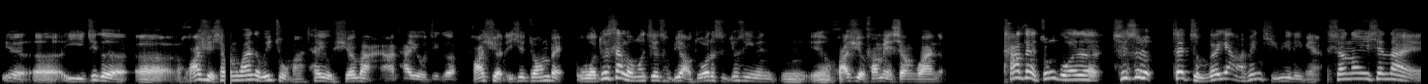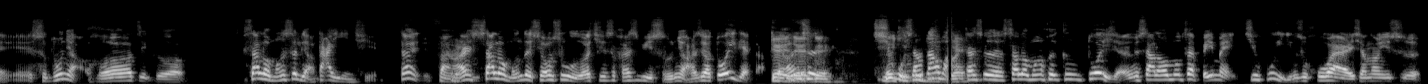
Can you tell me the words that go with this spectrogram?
也呃以这个呃滑雪相关的为主嘛，它有雪板啊，它有这个滑雪的一些装备。我对萨洛蒙接触比较多的是，就是因为嗯滑雪方面相关的。它在中国的，其实在整个亚马逊体育里面，相当于现在始祖鸟和这个萨洛蒙是两大引擎，但反而萨洛蒙的销售额其实还是比始祖鸟还是要多一点的。对对对。旗鼓相当嘛，但是萨洛蒙会更多一些，因为萨洛蒙在北美几乎已经是户外，相当于是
